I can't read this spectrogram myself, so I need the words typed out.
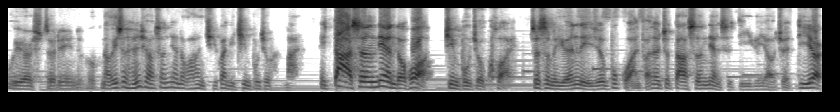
We are studying the book，那我一直很小声念的话，很奇怪，你进步就很慢。你大声念的话，进步就快。这什么原理就不管，反正就大声念是第一个要诀。第二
